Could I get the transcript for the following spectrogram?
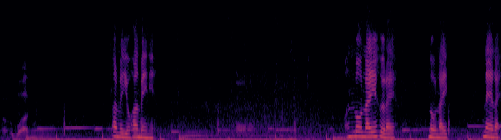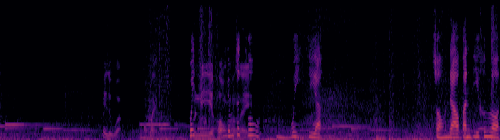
เอ่อ what ถ้าเราอยู่ข้างในเนี่ยอ๋อโนไลท์คืออะไรโนไลท์แน่อะไรไม่รู้อะของใหม่ปะฮ้ยมันมีของเดี๋ยวมัข้านงจะในโตโอ้ยเฮียสองดาวฟันทีครึ่งหลอด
